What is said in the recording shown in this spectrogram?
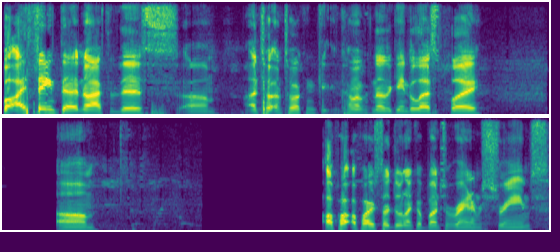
But I think that no, after this, um, I'm, I'm talking coming up with another game to let's play. Um, I'll, I'll probably start doing like a bunch of random streams.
